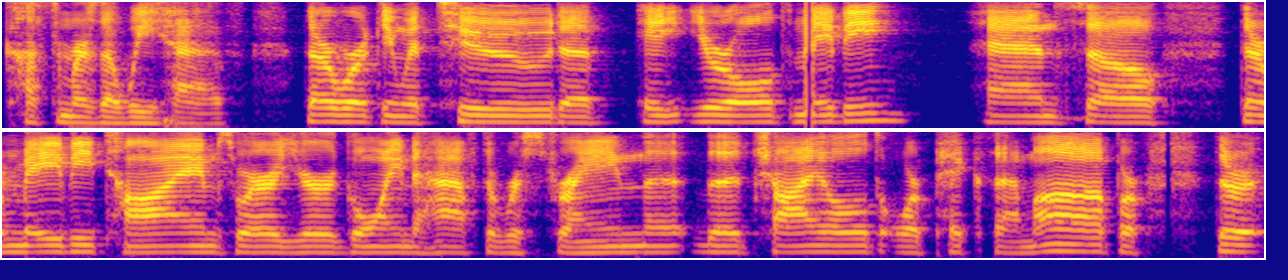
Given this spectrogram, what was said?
customers that we have, they're working with two to eight year olds, maybe, and so there may be times where you're going to have to restrain the, the child or pick them up or there,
